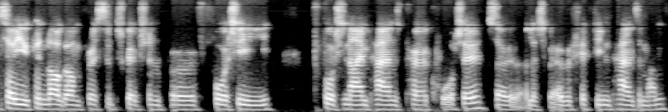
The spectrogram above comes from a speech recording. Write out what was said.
So you can log on for a subscription for 40 £49 per quarter, so a little bit over £15 a month.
